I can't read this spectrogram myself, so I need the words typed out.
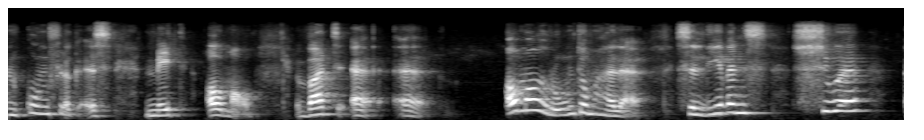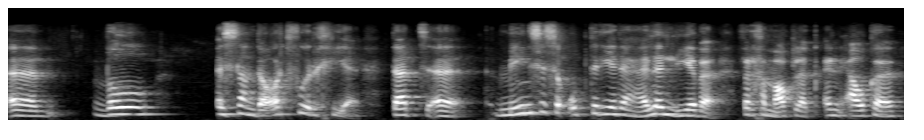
in konflik is met almal. Wat 'n uh, 'n uh, almal rondom hulle se lewens so ehm uh, wil 'n standaard voorgee dat uh mense se optrede hulle lewe vergemaklik in elke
